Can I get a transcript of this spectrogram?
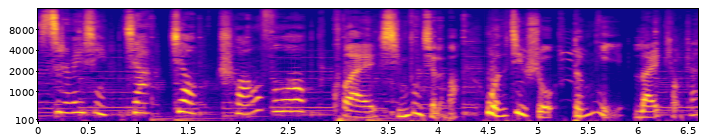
私人微信加叫床服哦。快行动起来吧，我的技术等你来挑战。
